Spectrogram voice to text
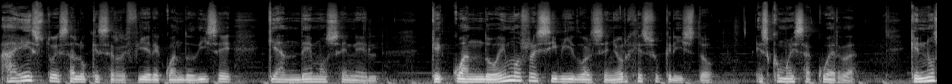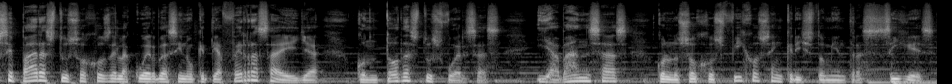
A esto es a lo que se refiere cuando dice que andemos en Él, que cuando hemos recibido al Señor Jesucristo es como esa cuerda, que no separas tus ojos de la cuerda, sino que te aferras a ella con todas tus fuerzas y avanzas con los ojos fijos en Cristo mientras sigues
